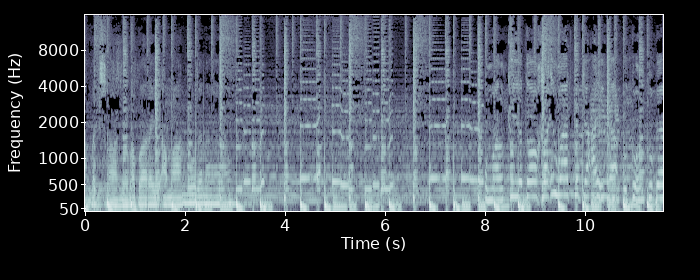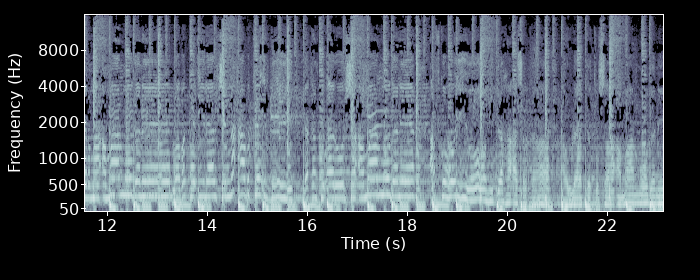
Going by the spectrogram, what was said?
alla islaamnimo baray ammaan in waadka jacaylka udgoonku beerma ammaan mudane laba ka ilaalshi dhaqanku aroorsha ammaan mudane afka hoyiyo hiddaha asalka awlaadda tusaa ammaan mudane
